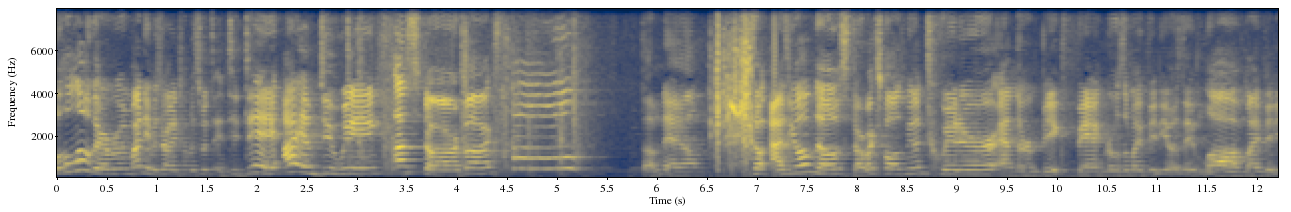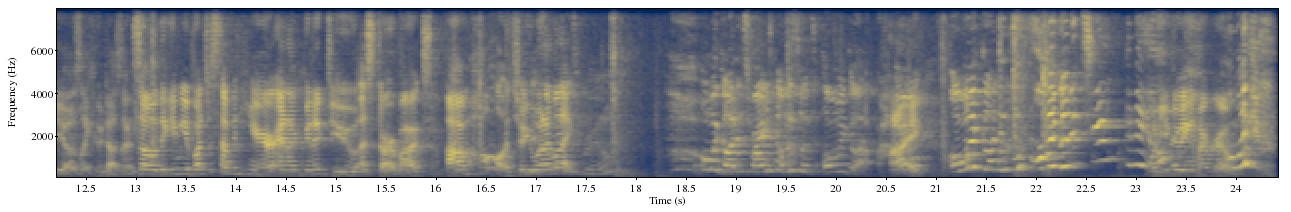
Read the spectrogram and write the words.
Well, hello there, everyone. My name is Ryan Thomas Woods, and today I am doing a Starbucks haul thumbnail. So, as you all know, Starbucks follows me on Twitter, and they're big fangirls of my videos. They love my videos, like who doesn't? So they gave me a bunch of stuff in here, and I'm gonna do a Starbucks um, haul and show you what I like. Room? Oh my god, it's Ryan Thomas Woods. Oh my god. Hi. Oh, oh my god, it's oh my god, it's you. What are you doing in my room? Oh my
